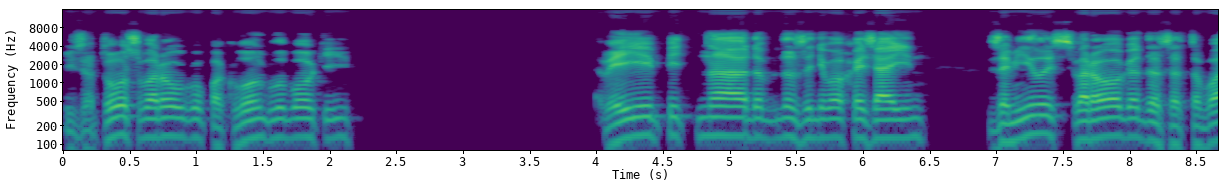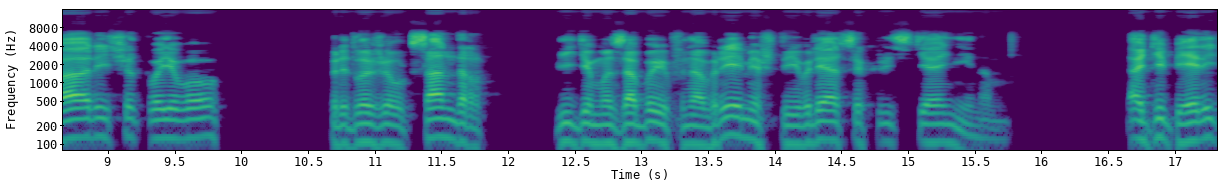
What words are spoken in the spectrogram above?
И за то сварогу поклон глубокий. — Выпить надобно за него, хозяин, за милость сварога да за товарища твоего, — предложил Александр, видимо, забыв на время, что является христианином. — А теперь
